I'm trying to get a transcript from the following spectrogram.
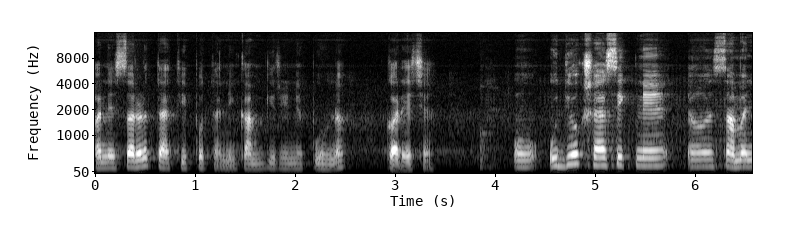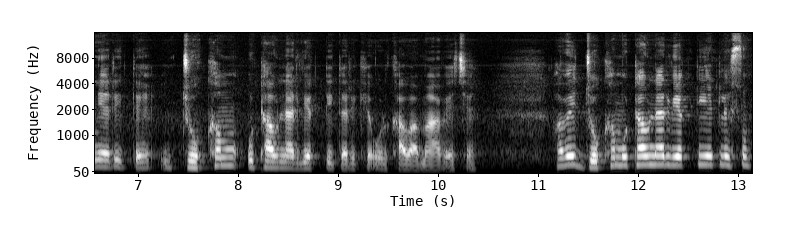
અને સરળતાથી પોતાની કામગીરીને પૂર્ણ કરે છે. ઉદ્યોગ સાહસિકને સામાન્ય રીતે જોખમ ઉઠાવનાર વ્યક્તિ તરીકે ઓળખાવવામાં આવે છે. હવે જોખમ ઉઠાવનાર વ્યક્તિ એટલે શું?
